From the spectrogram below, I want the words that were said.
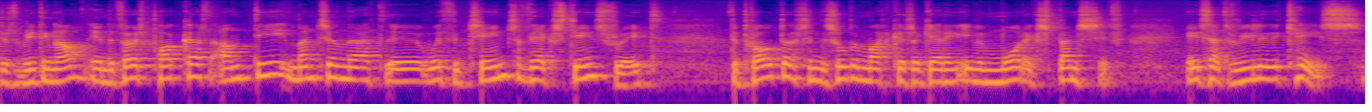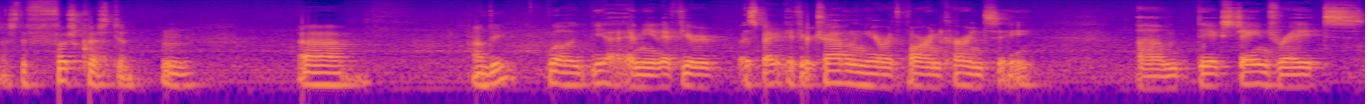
just reading now, in the first podcast, Andy mentioned that uh, with the change of the exchange rate, the products in the supermarkets are getting even more expensive. Is that really the case? That's the first question. Mhm. Uh, Andie? Well, yeah. I mean, if you're if you're traveling here with foreign currency, um, the exchange rate.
